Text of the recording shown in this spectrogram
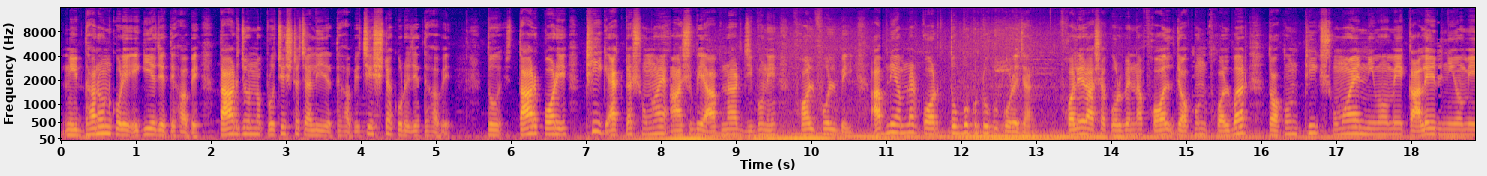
নির্ধারণ করে এগিয়ে যেতে হবে। তার জন্য প্রচেষ্টা চালিয়ে যেতে হবে, চেষ্টা করে যেতে হবে। তো তারপরে ঠিক একটা সময় আসবে আপনার জীবনে ফল ফলবেই। আপনি আপনার কর্তব্যটুকু করে যান। ফলের আশা করবেন না। ফল যখন ফলবার, তখন ঠিক সময়ের নিয়মে, কালের নিয়মে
